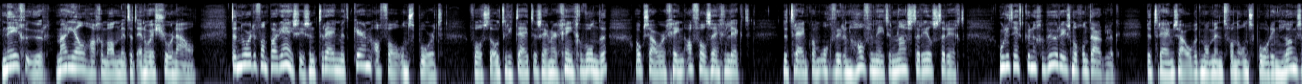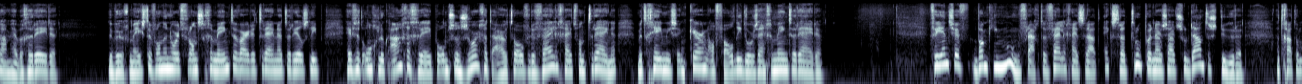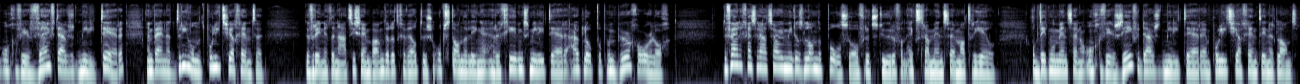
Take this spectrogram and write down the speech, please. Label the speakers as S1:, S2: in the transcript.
S1: 9 uur, Marielle Hageman met het NOS Journaal. Ten noorden van Parijs is een trein met kernafval ontspoord. Volgens de autoriteiten zijn er geen gewonden. Ook zou er geen afval zijn gelekt. De trein kwam ongeveer een halve meter naast de rails terecht. Hoe dit heeft kunnen gebeuren is nog onduidelijk. De trein zou op het moment van de ontsporing langzaam hebben gereden. De burgemeester van de Noord-Franse gemeente waar de trein uit de rails liep... heeft het ongeluk aangegrepen om zijn zorgen te uiten over de veiligheid van treinen... met chemisch en kernafval die door zijn gemeente rijden. VN-chef Ban Ki-moon vraagt de Veiligheidsraad extra troepen naar Zuid-Soedan te sturen. Het gaat om ongeveer 5000 militairen en bijna 300 politieagenten. De Verenigde Naties zijn bang dat het geweld tussen opstandelingen en regeringsmilitairen uitloopt op een burgeroorlog. De Veiligheidsraad zou inmiddels landen polsen over het sturen van extra mensen en materieel. Op dit moment zijn er ongeveer 7000 militairen en politieagenten in het land.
